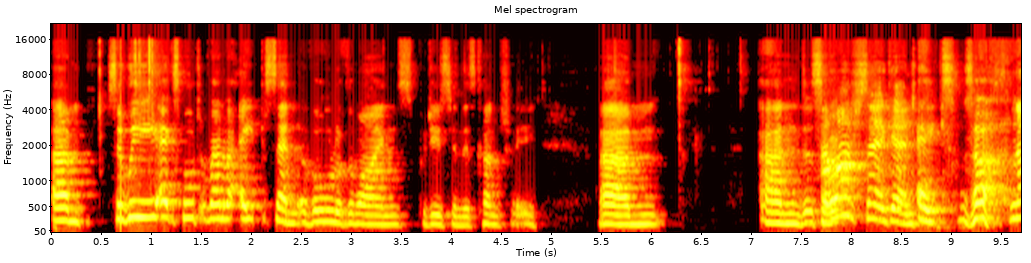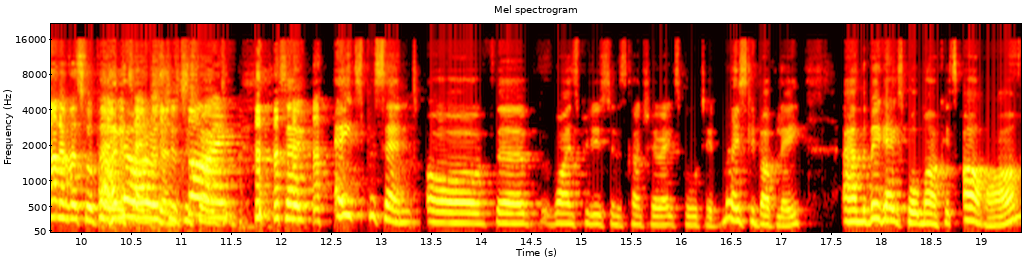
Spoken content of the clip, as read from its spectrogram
Um, so we export around about eight percent of all of the wines produced in this country. Um, and so How much? Say again. eight. So, None of us were paying know, I was attention. Sorry. so eight percent of the wines produced in this country are exported, mostly bubbly, and the big export markets are.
